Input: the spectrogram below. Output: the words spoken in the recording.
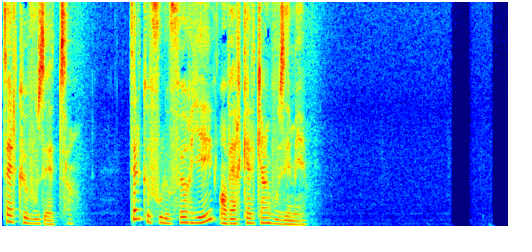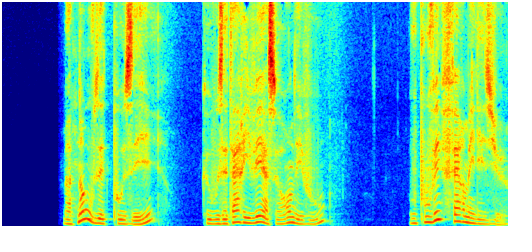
tel que vous êtes, tel que vous le feriez envers quelqu'un que vous aimez. Maintenant que vous êtes posé, que vous êtes arrivé à ce rendez-vous, vous pouvez fermer les yeux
